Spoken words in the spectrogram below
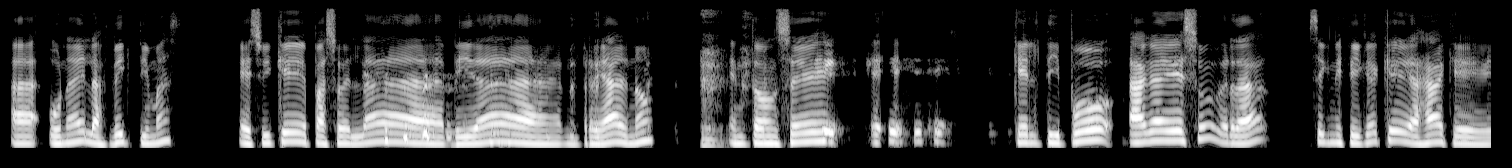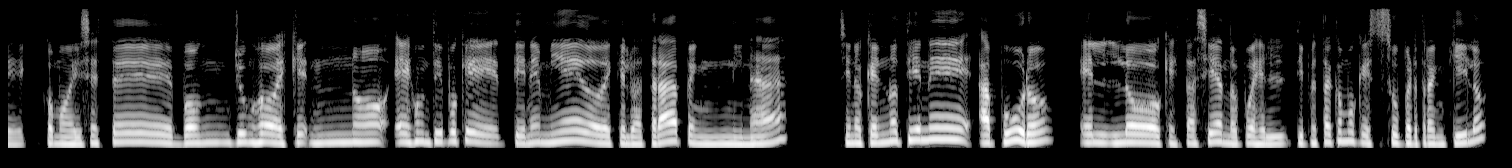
a una de las víctimas eso y que pasó en la vida real, ¿no? Entonces, eh que el tipo haga eso, ¿verdad? Significa que, ajá, que como dice este Bong Joon-ho, es que no es un tipo que tiene miedo de que lo atrapen ni nada, sino que él no tiene apuro en lo que está haciendo, pues el tipo está como que súper tranquilo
